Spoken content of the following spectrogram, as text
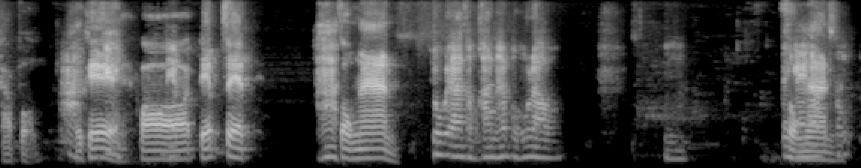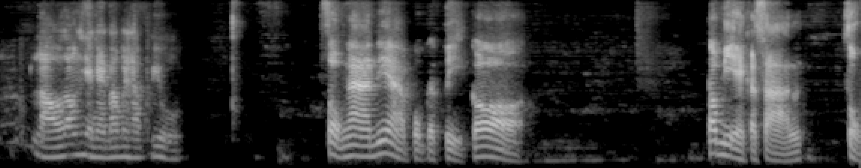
ครับผมอะโอเค พอเดฟเดฟเสร็จอะส่งงาน ช่วงเวลาสำคัญนะครับของพวกเรา อืมเป็ไส่งงานครับเราต้องยังไงบ้างไหมครับพี่อยู่ส่งงานเนี่ย ปกติก็ ต้องมีเอกสารส่ง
